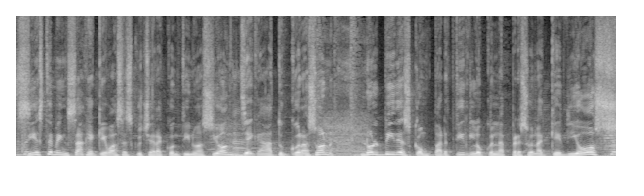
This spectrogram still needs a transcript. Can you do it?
Si este mensaje que vas a escuchar a continuación llega a tu corazón, no olvides compartirlo con la persona que Dios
